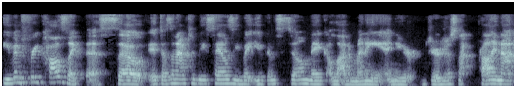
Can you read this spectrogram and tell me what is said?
even free calls like this. So it doesn't have to be salesy, but you can still make a lot of money, and you're you're just not probably not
